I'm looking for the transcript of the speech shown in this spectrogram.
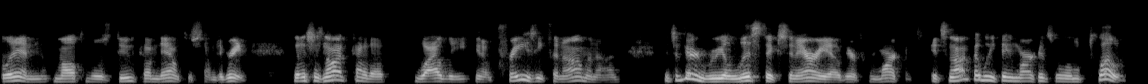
In multiples do come down to some degree. But this is not kind of a wildly, you know, crazy phenomenon. It's a very realistic scenario here for markets. It's not that we think markets will implode,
